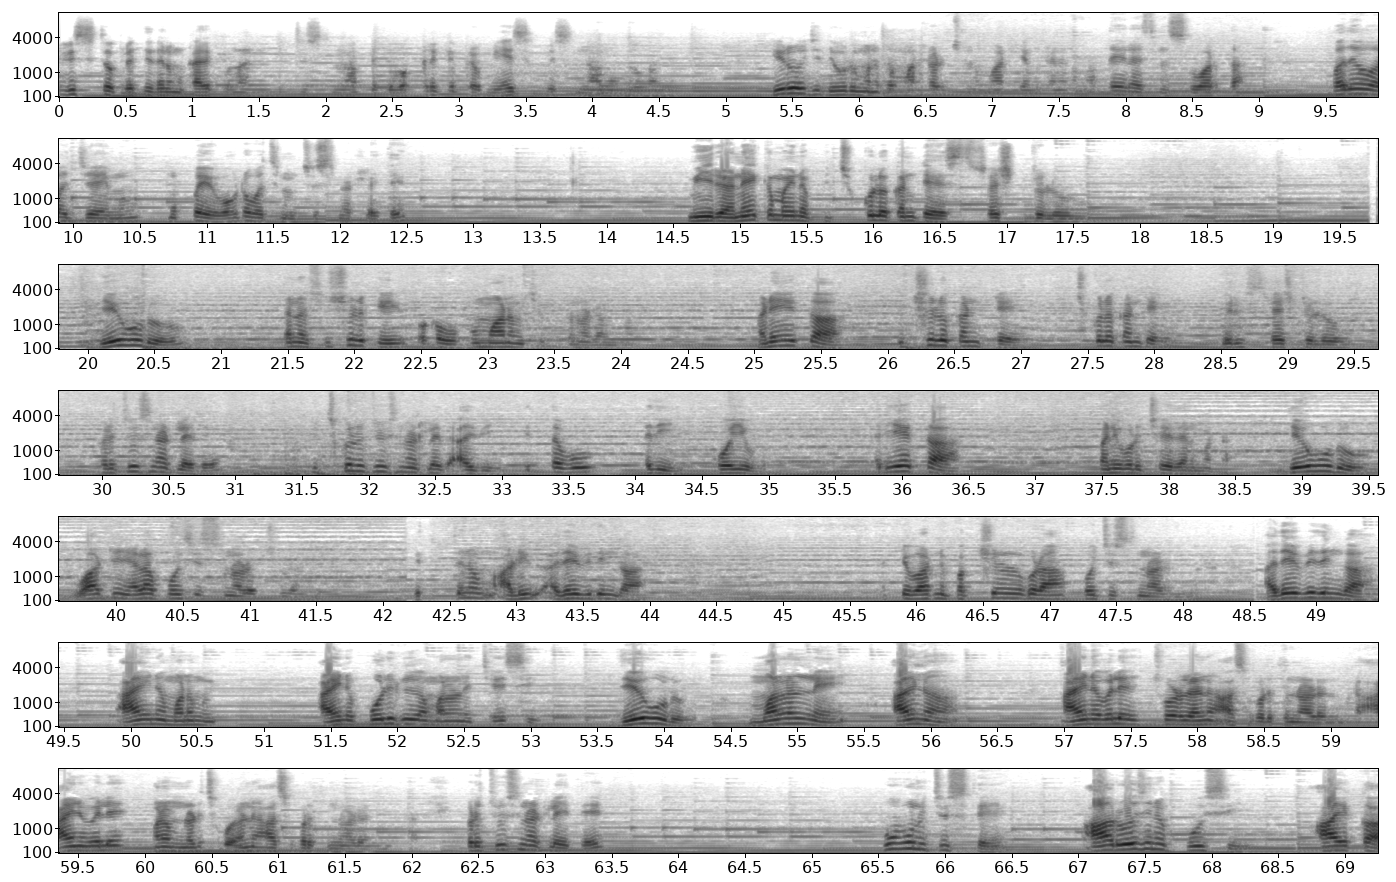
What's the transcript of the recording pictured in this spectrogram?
క్రీస్తుతో ప్రతిదినం కార్యక్రమాన్ని చూస్తున్న ప్రతి ఒక్కరికి ప్రభు యేసు నామంలో ఈ రోజు దేవుడు మనతో మాట్లాడుచున్న మాట ఏమిటనగా మత్తయ్య రాసిన సువార్త పదవ అధ్యాయము ముప్పై ఒకటో వచనం చూసినట్లయితే మీరు అనేకమైన పిచ్చుకుల కంటే శ్రేష్ఠులు. దేవుడు తన శిష్యులకి ఒక ఉపమానం చెప్తున్నాడు అన్నమాట అనేక పిచ్చుల కంటే పిచ్చుకుల కంటే మీరు శ్రేష్ఠులు. ఇక్కడ చూసినట్లయితే పిచ్చుకలు చూసినట్లయితే అవి ఎత్తవు అది కోయవు. అది యొక్క పని కూడా చేయదనమాట దేవుడు వాటిని ఎలా పోషిస్తున్నాడో చూడండి. విత్తనం అడి అదే విధంగా అట్టి వాటిని పక్షులను కూడా పోషిస్తున్నాడు అనమాట అదేవిధంగా ఆయన మనము ఆయన పోలికగా మనల్ని చేసి దేవుడు మనల్ని ఆయన ఆయన వలె చూడాలని ఆశపడుతున్నాడు అనమాట ఆయన వలె మనం నడుచుకోవాలని ఆశపడుతున్నాడు అనమాట ఇక్కడ చూసినట్లయితే పువ్వును చూస్తే ఆ రోజున పూసి ఆ యొక్క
